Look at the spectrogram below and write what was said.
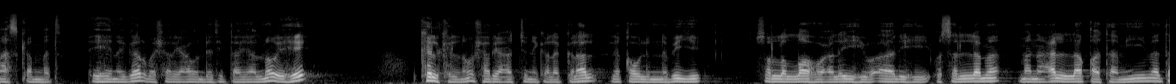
ማስቀመጥ ይሄ ነገር በሸሪዓው እንዴት ይታያል ነው ይሄ ክልክል ነው ሸሪዓችን ይከለክላል لقول النبي صلى الله عليه وآله وسلم من علق تميمة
